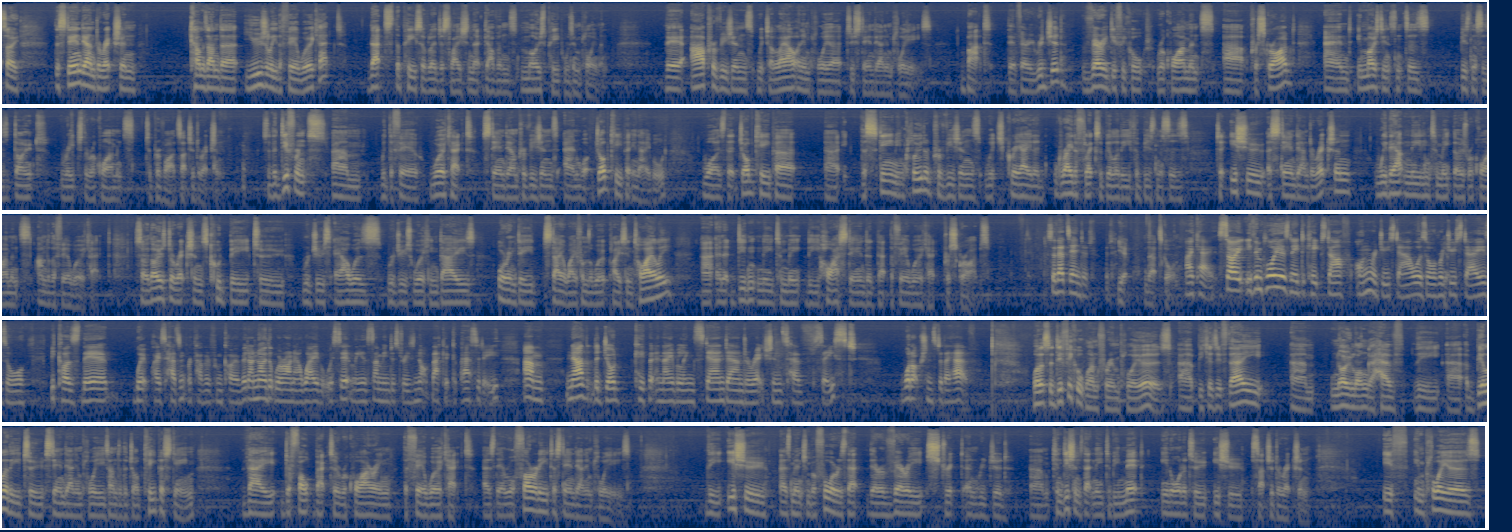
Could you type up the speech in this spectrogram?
So the stand down direction comes under usually the Fair Work Act. That's the piece of legislation that governs most people's employment. There are provisions which allow an employer to stand down employees, but they're very rigid, very difficult requirements are prescribed, and in most instances, businesses don't reach the requirements to provide such a direction. So the difference um, with the Fair Work Act stand down provisions and what JobKeeper enabled was that JobKeeper, uh, the scheme included provisions which created greater flexibility for businesses to issue a stand down direction without needing to meet those requirements under the Fair Work Act. So those directions could be to reduce hours, reduce working days, or indeed stay away from the workplace entirely uh, and it didn't need to meet the high standard that the Fair Work Act prescribes. So that's ended? Yeah, that's gone. Okay, so if employers need to keep staff on reduced hours or reduced yep. days or because their workplace hasn't recovered from COVID, I know that we're on our way, but we're certainly in some industries not back at capacity. Um, now that the JobKeeper enabling stand down directions have ceased, what options do they have? Well, it's a difficult one for employers uh, because if they um, no longer have the uh, ability to stand down employees under the JobKeeper scheme, they default back to requiring the Fair Work Act as their authority to stand down employees. The issue, as mentioned before, is that there are very strict and rigid um, conditions that need to be met in order to issue such a direction. If employers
